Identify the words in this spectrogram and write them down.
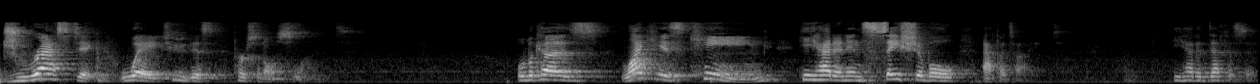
drastic way to this personal slight? Well, because like his king, he had an insatiable appetite. He had a deficit.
